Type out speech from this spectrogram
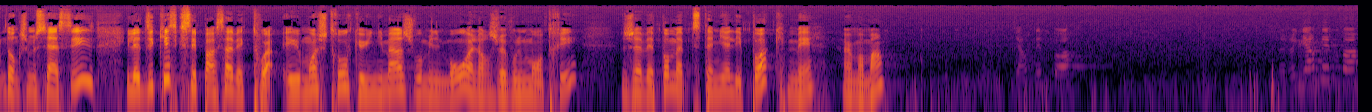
Donc, je me suis assise. Il a dit, qu'est-ce qui s'est passé avec toi? Et moi, je trouve qu'une image vaut mille mots, alors je vais vous le montrer. J'avais pas ma petite amie à l'époque, mais un moment. Regardez pas. Ne regardez pas.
